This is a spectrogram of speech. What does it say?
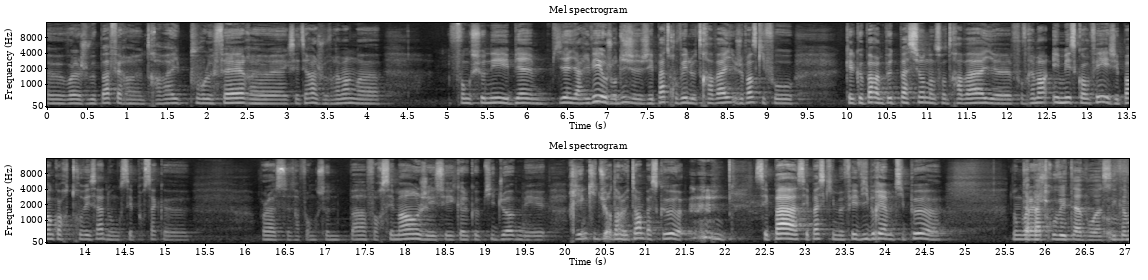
Euh, voilà, je veux pas faire un travail pour le faire, euh, etc. Je veux vraiment euh, fonctionner et bien, y arriver. Aujourd'hui, je n'ai pas trouvé le travail. Je pense qu'il faut quelque part un peu de passion dans son travail. Il faut vraiment aimer ce qu'on fait et j'ai pas encore trouvé ça. Donc c'est pour ça que voilà, ça, ne fonctionne pas forcément. J'ai essayé quelques petits jobs, mais rien qui dure dans le temps parce que c'est pas pas ce qui me fait vibrer un petit peu. Donc n'as pas trouvé ta voie. C'est comme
